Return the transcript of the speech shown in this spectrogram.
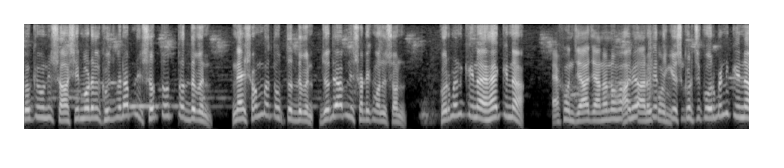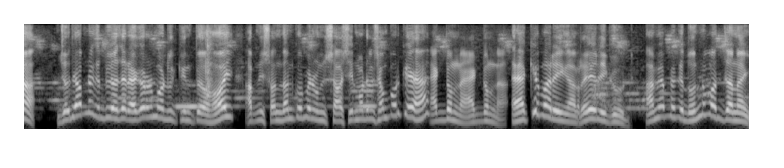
তোকে উনিশশো আশির মডেল খুঁজবেন আপনি সত্য উত্তর দেবেন ন্যায় ন্যায়সঙ্গত উত্তর দেবেন যদি আপনি সঠিক মানুষ হন। করবেন কি না হ্যাঁ কি না? এখন যা জানানো হবে তার উপর জিজ্ঞেস করছি করবেন কি না? যদি আপনাকে দুই হাজার এগারোর মডেল কিনতে হয় আপনি সন্ধান করবেন উনিশশো আশির মডেল সম্পর্কে হ্যাঁ? একদম না একদম না। একেবারেই না ভেরি গুড আমি আপনাকে ধন্যবাদ জানাই।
